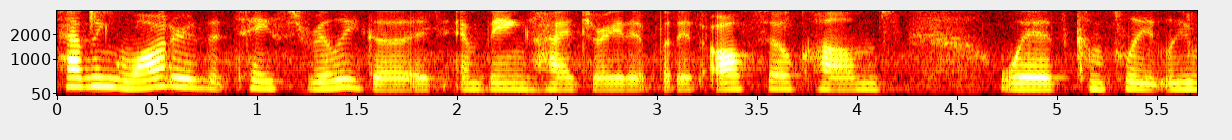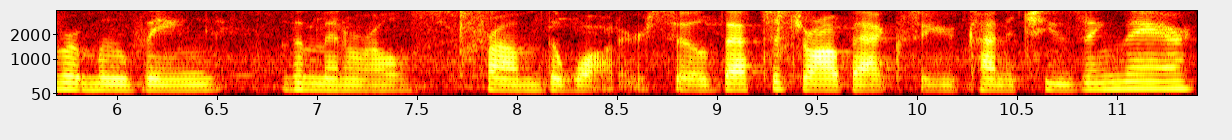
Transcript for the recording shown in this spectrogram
having water that tastes really good and being hydrated, but it also comes with completely removing the minerals from the water. So that's a drawback, so you're kind of choosing there.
